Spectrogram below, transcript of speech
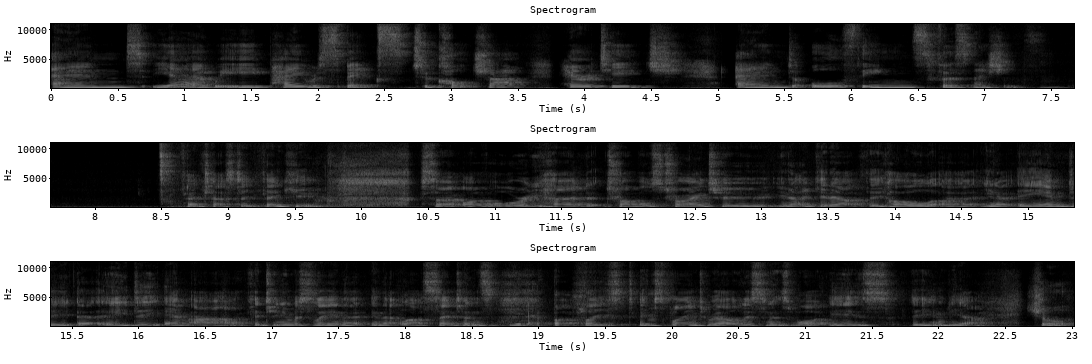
And yeah, we pay respects to culture, heritage, and all things First Nations. Fantastic, thank you. So I've already had troubles trying to, you know, get out the whole, uh, you know, EMD, uh, EDMR continuously in that in that last sentence. Yeah. But please explain to our listeners what is EMDR. Sure,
